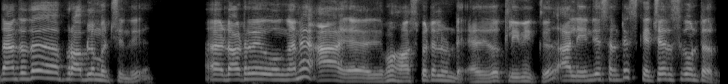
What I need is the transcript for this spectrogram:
దాని తర్వాత ప్రాబ్లం వచ్చింది. డాక్టర్ పోగానే ఆ ఏమో హాస్పిటల్ ఉండే. అదేదో క్లినిక్. వాళ్ళు ఏం చేస్తారంటే స్కెచర్స్ ఉంటారు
